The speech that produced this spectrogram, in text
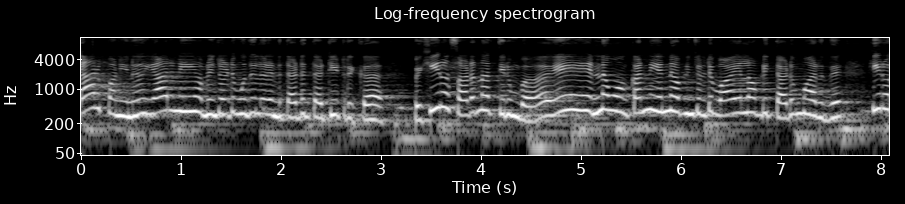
யார் பண்ணினு யாரு நீ? அப்படின்னு சொல்லிட்டு முதல்ல ரெண்டு தட்டு தட்டிட்டு இருக்க இப்போ ஹீரோ சடனாக திரும்ப ஏ என்ன உன் கண் என்ன? அப்படின்னு சொல்லிட்டு வாயெல்லாம் அப்படி தடுமாறுது. ஹீரோ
